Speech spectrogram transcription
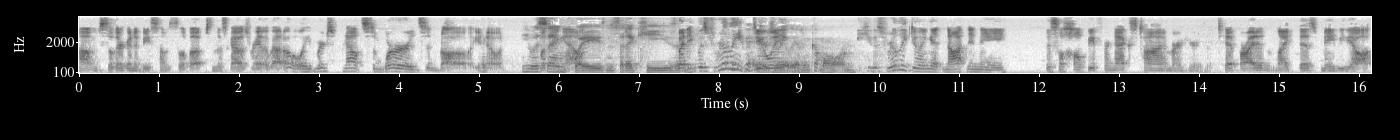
Um, so there are going to be some slip ups, and this guy was railing about, oh, he mispronounced some words and blah, you know. He was saying out. quays instead of keys. But and he was really cares, doing. Really? I mean, come on. He was really doing it not in a. This will help you for next time, or here's a tip, or I didn't like this. Maybe the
